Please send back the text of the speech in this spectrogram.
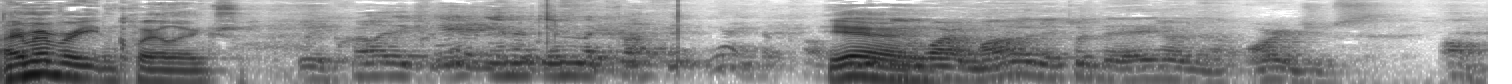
I remember eating quail eggs. Wait, quail egg in, in, in the coffee? Yeah, in the coffee. Yeah, Guatemala, they put the egg on the orange juice. Oh,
